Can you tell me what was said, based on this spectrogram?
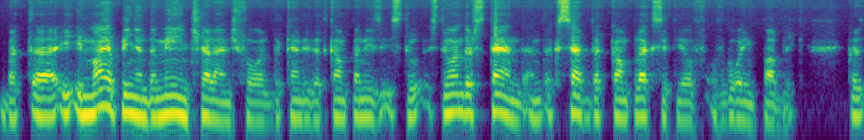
But uh, in my opinion, the main challenge for the candidate companies is to, is to understand and accept the complexity of, of going public. Because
